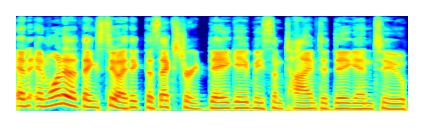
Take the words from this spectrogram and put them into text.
And and one of the things too, I think this extra day gave me some time to dig into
